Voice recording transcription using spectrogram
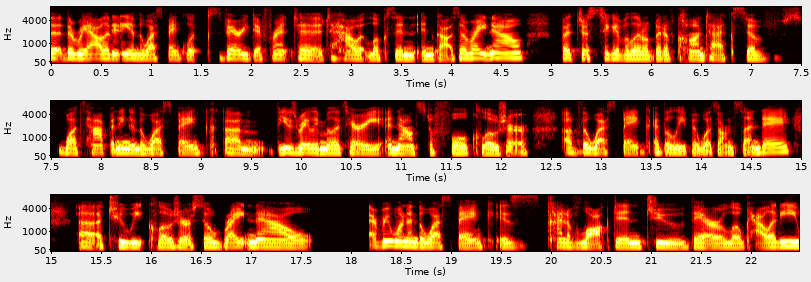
the, the reality in the West Bank looks very different to, to how it looks in, in Gaza right now. But just to give a little bit of context of what's happening in the West Bank, um, the Israeli military announced a full closure of the West Bank. I believe it was on Sunday, uh, a two week closure. So right now, everyone in the West Bank is kind of locked into their locality,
